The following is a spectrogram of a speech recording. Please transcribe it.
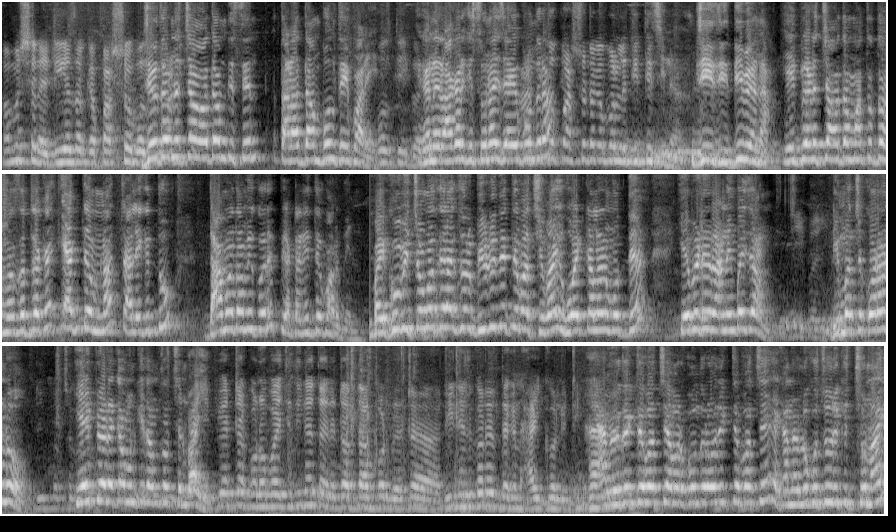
সমস্যা নাই দুই হাজার পাঁচশো যে ধরনের চাওয়া দাম দিচ্ছেন তারা দাম বলতেই পারে। এখানে রাগার কিছু নাই যাই বন্ধুরা। পাঁচশো টাকা বললে দিতেছি না। জি জি দিবে না। এই পেয়ারের চাওয়া দাম মাত্র দশ হাজার টাকা। একদম না চাইলে কিন্তু দামাদামি করে পেয়ারটা নিতে পারবেন। ভাই খুবই চমৎকার একজন ভিডিও দেখতে পাচ্ছি ভাই হোয়াইট কালারের মধ্যে। এ বেডের রানিং ভাই যান? ডিম বাচ্চা করানো? এই পেয়ারে কেমন কি দাম চাচ্ছেন ভাই? এই পেয়ারটা কোনো ভাই যদি নেয় তাহলে এটার দাম পড়বে এটা রিনের করে দেখেন হাই কোয়ালিটি হ্যাঁ আমিও দেখতে পাচ্ছি আমার বন্ধুরাও দেখতে পাচ্ছে এখানে লুকোচুরি কিচ্ছু নাই।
